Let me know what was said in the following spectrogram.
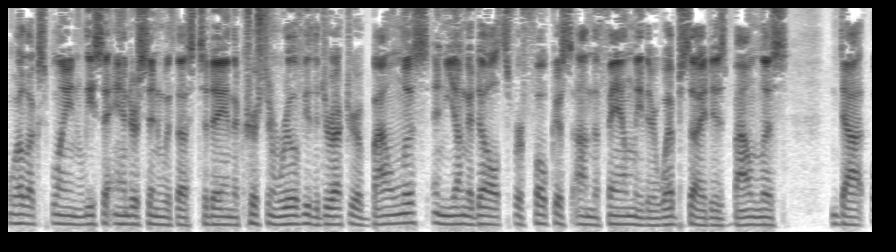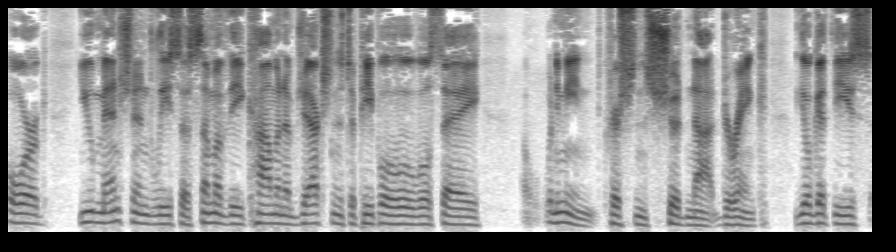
Well explained. Lisa Anderson with us today in the Christian Worldview, the director of Boundless and Young Adults for Focus on the Family. Their website is boundless.org you mentioned, Lisa, some of the common objections to people who will say, What do you mean Christians should not drink? You'll get these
